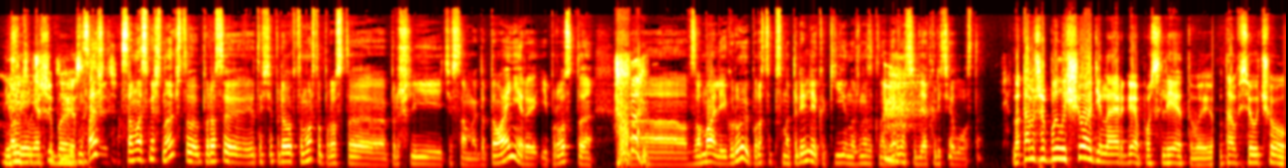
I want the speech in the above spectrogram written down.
Ну, Если я не ошибаюсь. Ну, интересно, знаешь, самое смешное, что просто это все привело к тому, что просто пришли эти самые даталайнеры и просто а, взломали игру и просто посмотрели, какие нужны закономерности для открытия лоста. Но там же был еще один АРГ после этого, и он там все учел.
